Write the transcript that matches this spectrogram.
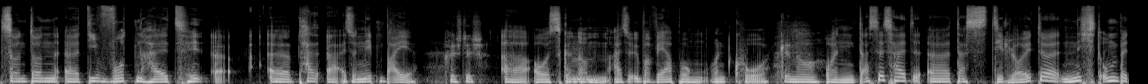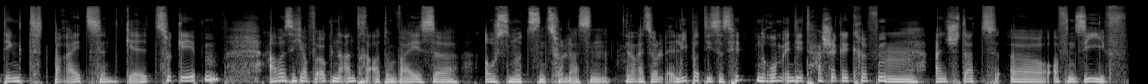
sondern äh, die wurden halt hin, äh, also nebenbei Richtig. Äh, ausgenommen, mhm. also über Werbung und Co. Genau. Und das ist halt, äh, dass die Leute nicht unbedingt bereit sind, Geld zu geben, aber sich auf irgendeine andere Art und Weise ausnutzen zu lassen. Ja. Also lieber dieses hintenrum in die Tasche gegriffen, mhm. anstatt äh, offensiv.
